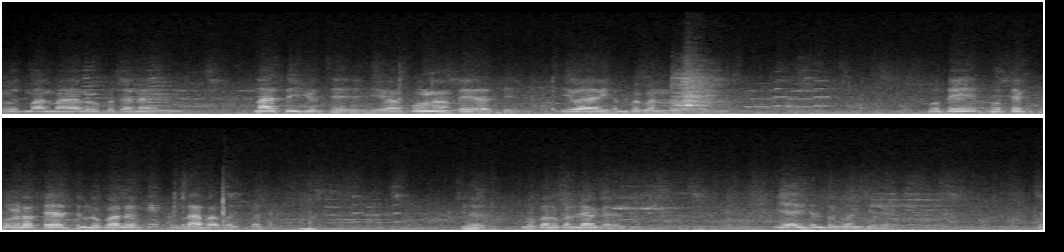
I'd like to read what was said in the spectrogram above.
ક્રોધ માન માયા લોભ બધાને નાશ થઈ ગયો છે. એવા પૂર્ણ થયા છે. એવા હરિહદ ભગવાન પોતે પોતે પૂર્ણ થયા છે, લોકોને લાભ આપે છે પાછા. લોકોનું કલ્યાણ કરે છે. એ હરિહદ ભગવાન કહેવાય.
